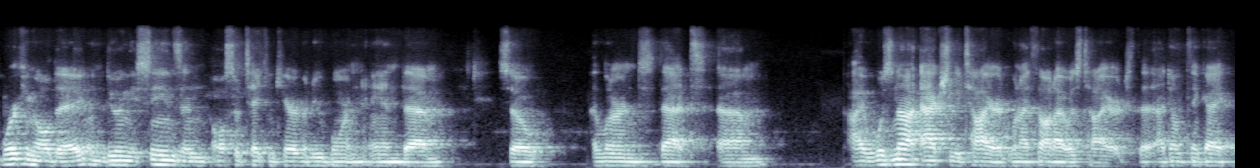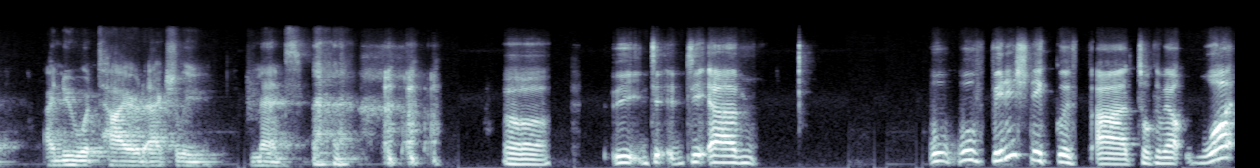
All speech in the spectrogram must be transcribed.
working all day and doing these scenes and also taking care of a newborn. And um, so I learned that um, I was not actually tired when I thought I was tired. That I don't think I I knew what tired actually meant. uh, d- d- um, we'll we'll finish Nick with uh, talking about what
